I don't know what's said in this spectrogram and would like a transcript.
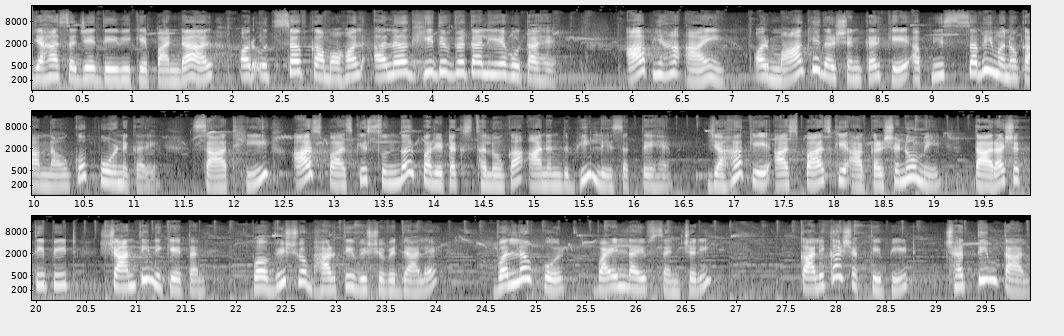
यहाँ सजे देवी के पंडाल और उत्सव का माहौल अलग ही दिव्यता लिए होता है। आप यहाँ आए और माँ के दर्शन करके अपनी सभी मनोकामनाओं को पूर्ण करें। साथ ही आसपास के सुंदर पर्यटक स्थलों का आनंद भी ले सकते हैं। यहाँ के आसपास के आकर्षणों में तारा शक्तिपीठ, शांति निकेतन व विश्व भारती विश्वविद्यालय, वल्लभपुर वाइल्ड लाइफ सेंचुरी, कालिका शक्तिपीठ, छत्तीम ताल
